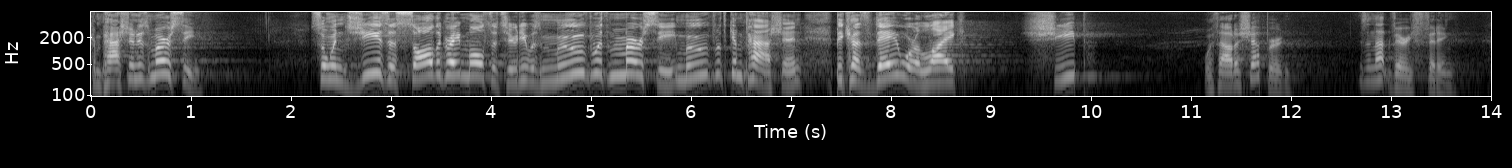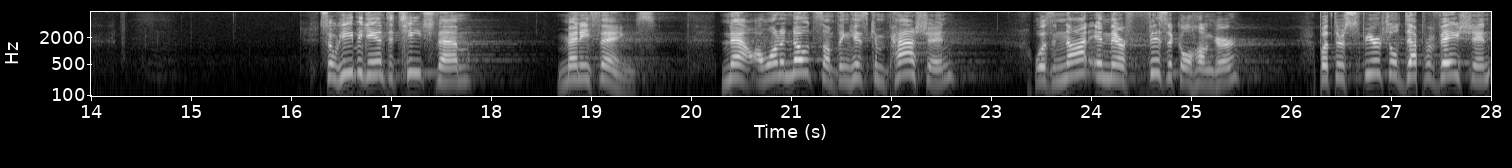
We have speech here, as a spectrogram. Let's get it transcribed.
Compassion is mercy. So when Jesus saw the great multitude, he was moved with mercy, moved with compassion, because they were like sheep without a shepherd. Isn't that very fitting? So he began to teach them many things. Now, I want to note something. His compassion was not in their physical hunger, but their spiritual deprivation,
